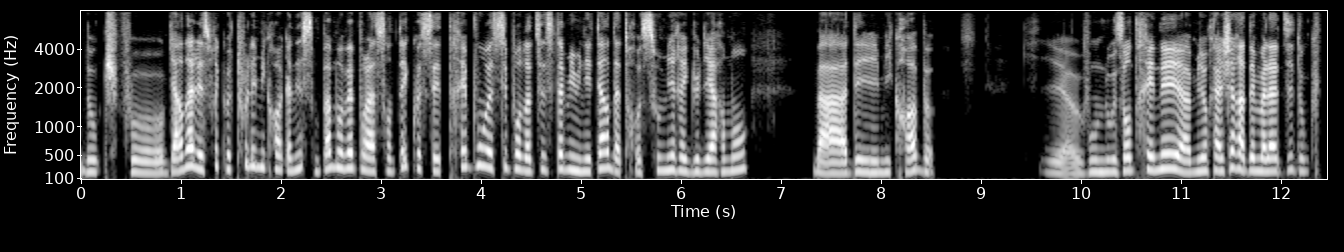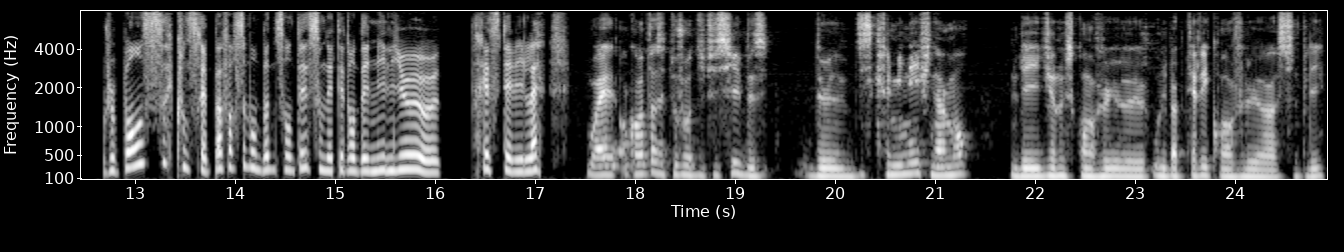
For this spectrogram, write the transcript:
Donc, il faut garder à l'esprit que tous les micro-organismes sont pas mauvais pour la santé, que c'est très bon aussi pour notre système immunitaire d'être soumis régulièrement bah, à des microbes qui euh, vont nous entraîner à mieux réagir à des maladies. Donc, je pense qu'on serait pas forcément en bonne santé si on était dans des milieux euh, très stériles. Ouais, encore une fois, c'est toujours difficile de, discriminer finalement les virus qu'on veut ou les bactéries qu'on veut euh, cibler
